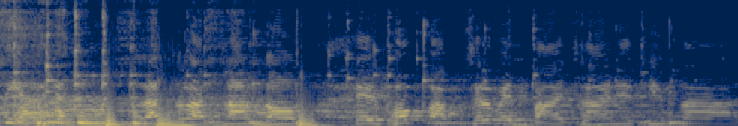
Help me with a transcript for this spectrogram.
เสียงและสำหรับฉามต่อไปพบกับศิลปินปลายชายในทีมงาน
